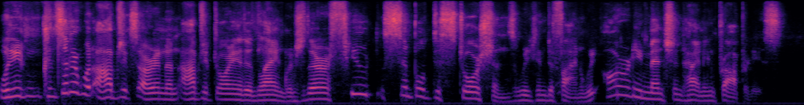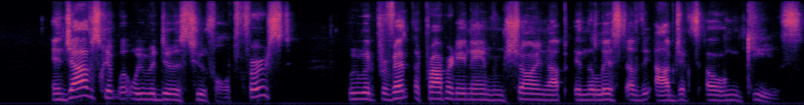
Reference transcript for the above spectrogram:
When you consider what objects are in an object-oriented language, there are a few simple distortions we can define. We already mentioned hiding properties. In JavaScript, what we would do is twofold. First, we would prevent the property name from showing up in the list of the object's own keys.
